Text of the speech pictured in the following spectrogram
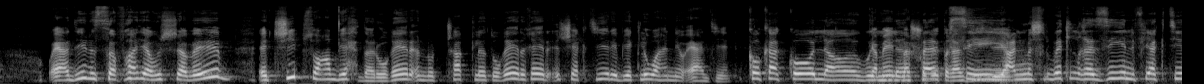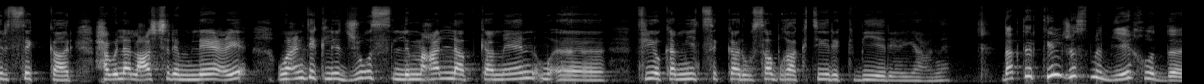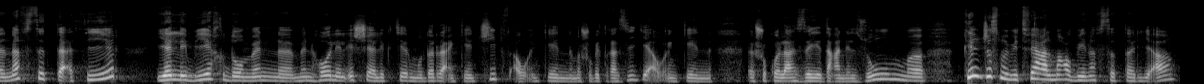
وقاعدين الصبايا والشباب تشيبس وعم بيحضروا غير إنه تشوكلت وغير غير أشياء كثيره بياكلوها هن وقاعدين. كوكا كولا كمان مشروبات غازية. يعني المشروبات الغازية اللي فيها كثير سكر حوالي العشر ملاعق. وعندك الجوس المعلب كمان فيه كمية سكر وصبغة كثير كبيرة يعني. دكتور كل جسم بياخذ نفس التأثير يلي بياخدوا من من هول الأشياء اللي كثير مضرة إن كان تشيبس أو إن كان مشروبات غازية أو إن كان شوكولا زايد عن اللزوم. كل جسم بيتفاعل معه بنفس الطريقة.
